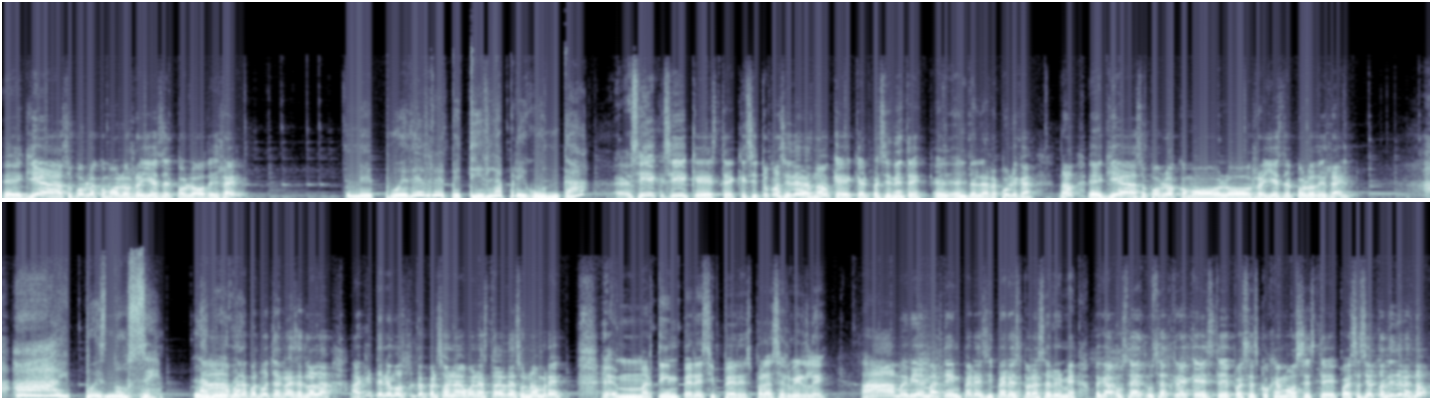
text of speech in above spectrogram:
Eh, guía a su pueblo como los reyes del pueblo de Israel. ¿me puede repetir la pregunta? Eh, sí, que sí, que, este, que si tú consideras, ¿no? Que, que el presidente, el, el de la República, ¿no? Eh, guía a su pueblo como los reyes del pueblo de Israel. Ay, pues no sé. La ah, verdad. bueno, pues muchas gracias, Lola. Aquí tenemos otra persona. Buenas tardes, su nombre. Eh, Martín Pérez y Pérez, para servirle. Ah, muy bien, Martín Pérez y Pérez para servirme. Oiga, usted, usted cree que este, pues escogemos este, pues a ciertos líderes, ¿no?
